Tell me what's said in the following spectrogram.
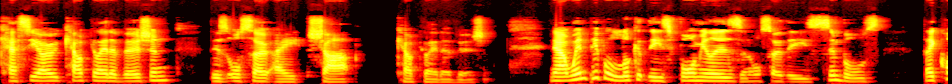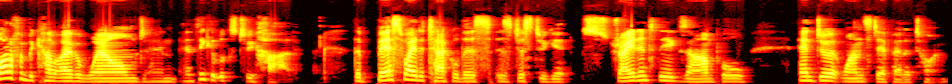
Casio calculator version. There's also a Sharp calculator version. Now when people look at these formulas and also these symbols, they quite often become overwhelmed and, and think it looks too hard. The best way to tackle this is just to get straight into the example and do it one step at a time.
